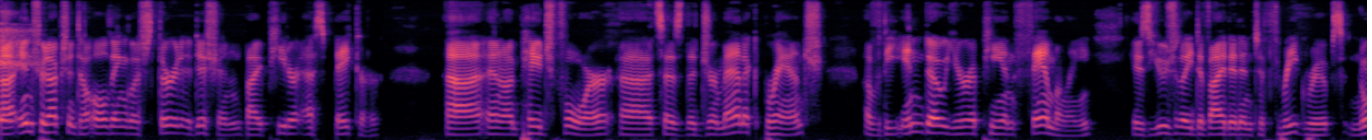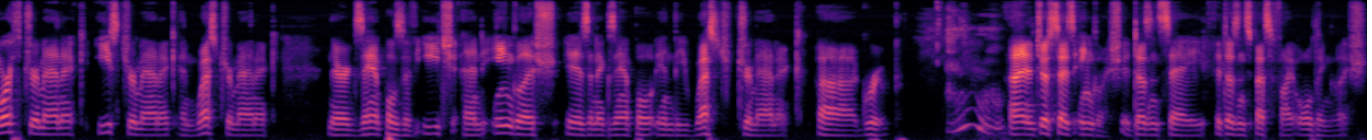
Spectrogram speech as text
Uh, Introduction to Old English, third edition by Peter S. Baker. Uh, and on page four, uh, it says the Germanic branch of the Indo European family is usually divided into three groups North Germanic, East Germanic, and West Germanic. There are examples of each, and English is an example in the West Germanic uh, group. Oh. And it just says English. It doesn't say, it doesn't specify Old English.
